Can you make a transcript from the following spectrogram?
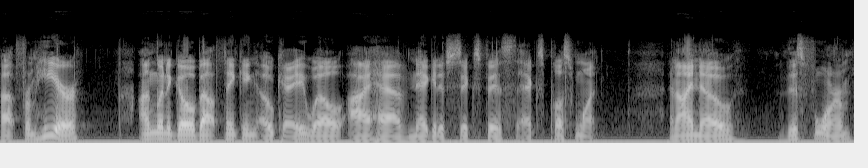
Uh, from here, I'm going to go about thinking, okay, well, I have negative 6 fifths x plus 1. And I know this form,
